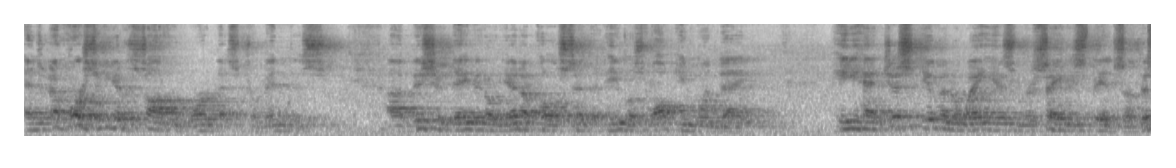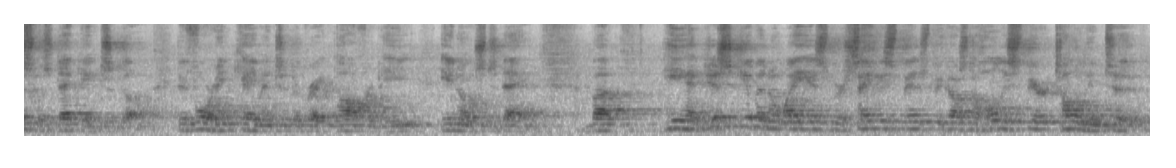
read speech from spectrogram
And of course, if you get a sovereign word, that's tremendous. Uh, Bishop David Oyedepo said that he was walking one day. He had just given away his Mercedes Benz. So this was decades ago, before he came into the great poverty he, he knows today. But he had just given away his Mercedes Benz because the Holy Spirit told him to.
